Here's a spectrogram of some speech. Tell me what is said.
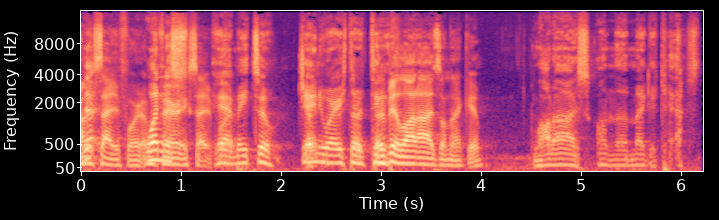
I'm That- excited for it. I'm when very this- excited for yeah, it. Yeah, me too. January 13th. There'll 13th. be a lot of eyes on that game. a lot of eyes on the megacast.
